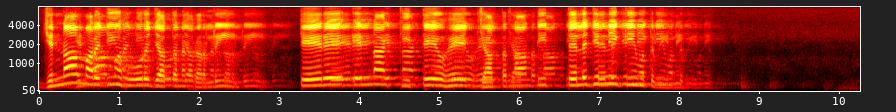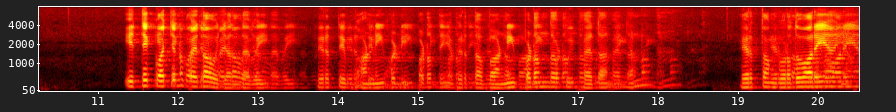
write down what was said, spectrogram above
ਜਿੰਨਾ ਮਰਜ਼ੀ ਹੋਰ ਯਤਨ ਕਰ ਲਈ। ਤੇਰੇ ਇਹਨਾਂ ਕੀਤੇ ਹੋਏ ਯਤਨਾਂ ਦੀ ਤਿਲ ਜਿੰਨੀ ਕੀਮਤ ਵੀ ਨਹੀਂ। ਇੱਥੇ ਕੁਐਸਚਨ ਪੈਦਾ ਹੋ ਜਾਂਦਾ ਬਈ। ਫਿਰ ਤੇ ਬਾਣੀ ਪੜੀ ਪੜਦੇ ਆ ਫਿਰ ਤਾਂ ਬਾਣੀ ਪੜਨ ਦਾ ਕੋਈ ਫਾਇਦਾ ਨਹੀਂ ਹੈ ਨਾ। ਫਿਰ ਤਾਂ ਗੁਰਦੁਆਰੇ ਆਏ ਆ,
